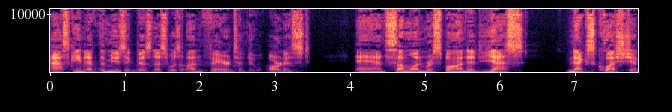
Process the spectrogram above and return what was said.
asking if the music business was unfair to new artists. And someone responded, yes. Next question.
